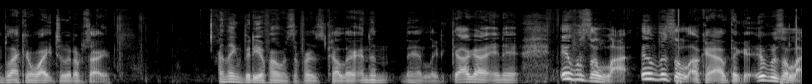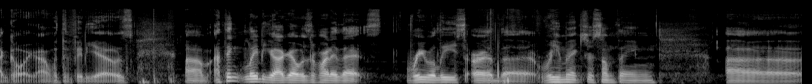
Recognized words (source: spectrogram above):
black and white to it. I'm sorry. I think Videophone was the first color, and then they had Lady Gaga in it. It was a lot. It was a okay. I'm thinking it was a lot going on with the videos. Um, I think Lady Gaga was a part of that re-release or the remix or something. Uh,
